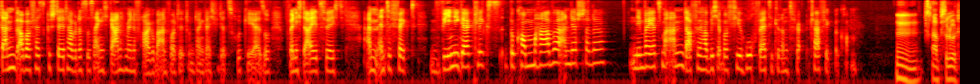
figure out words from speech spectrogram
dann aber festgestellt habe, dass das eigentlich gar nicht meine Frage beantwortet und dann gleich wieder zurückgehe. Also wenn ich da jetzt vielleicht im Endeffekt weniger Klicks bekommen habe an der Stelle, nehmen wir jetzt mal an, dafür habe ich aber viel hochwertigeren Tra Traffic bekommen. Hm, absolut.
